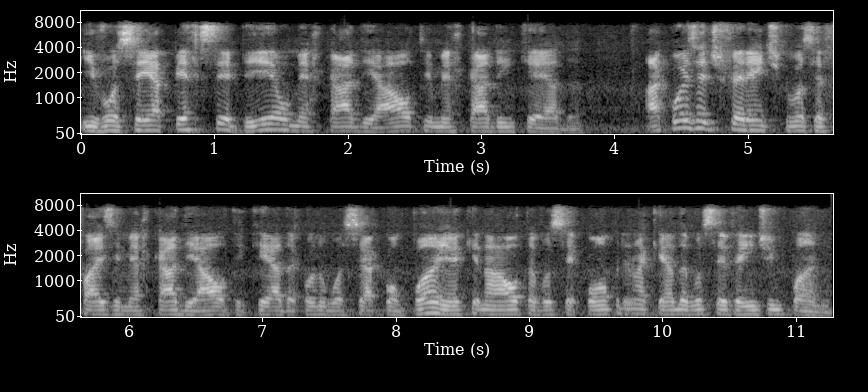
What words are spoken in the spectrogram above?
e você ia perceber o mercado em alta e o mercado em queda. A coisa diferente que você faz em mercado em alta e queda quando você acompanha é que na alta você compra e na queda você vende em pano.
